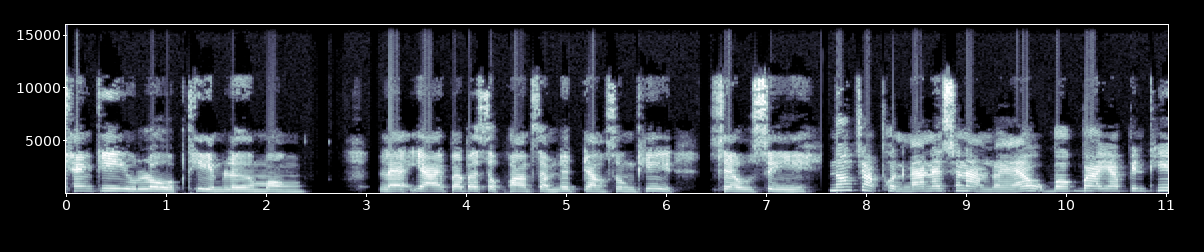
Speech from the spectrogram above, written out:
แข่งที่ยุโรปทีมเลอมอง และย้ายไปประสบความสำเร็จอย่างสูงที่ เชลซี นอกจากผลงานในสนามแล้ว บ็อกบายังเป็นที่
